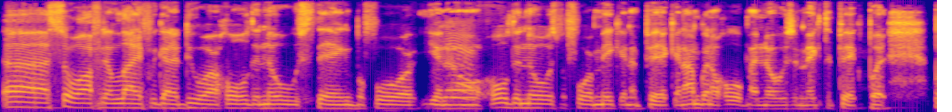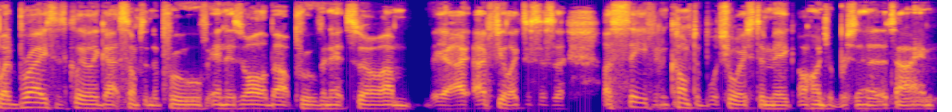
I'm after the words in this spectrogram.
Uh, so often in life we got to do our hold the nose thing before you know yes. hold the nose before making a pick and i'm going to hold my nose and make the pick but but bryce has clearly got something to prove and is all about proving it so i'm yeah, I, I, feel like this is a, a safe and comfortable choice to make 100% of the time. So.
